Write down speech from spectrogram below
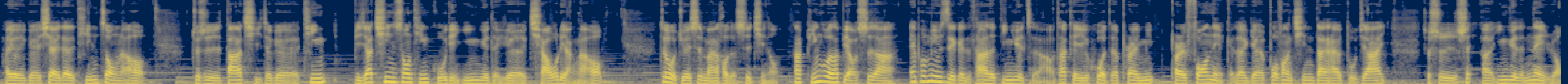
还有一个下一代的听众，然后就是搭起这个听比较轻松听古典音乐的一个桥梁了哦。这我觉得是蛮好的事情哦。那苹果它表示啊，Apple Music 的它的订阅者啊，它可以获得 Prime Primephonic 的一个播放清单，还有独家就是声呃音乐的内容。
